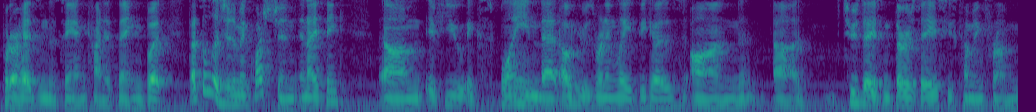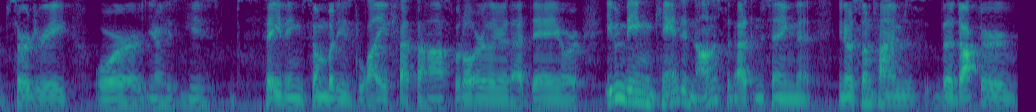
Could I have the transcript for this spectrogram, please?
Put our heads in the sand, kind of thing. But that's a legitimate question, and I think um, if you explain that, oh, he was running late because on uh, Tuesdays and Thursdays he's coming from surgery, or you know he's, he's, saving somebody's life at the hospital earlier that day, or even being candid and honest about it and saying that you know sometimes the doctor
